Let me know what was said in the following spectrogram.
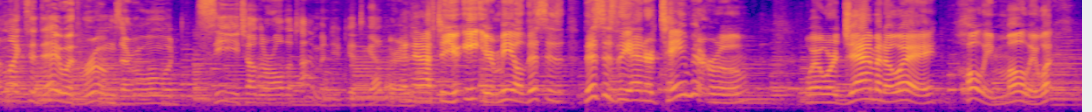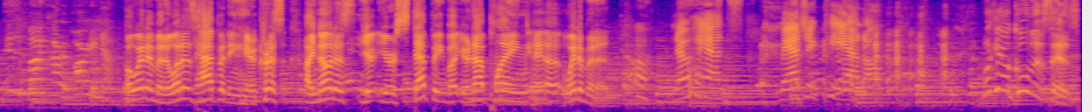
unlike today with rooms, everyone would see each other all the time, and you'd get together. And then after you eat your meal, this is this is the entertainment room where we're jamming away. Holy moly! What? This is my kind of party now. But wait a minute. What is happening here, Chris? I noticed you're, you're stepping, but you're not playing. Uh, wait a minute. No hands, magic piano. Look at how cool this is.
